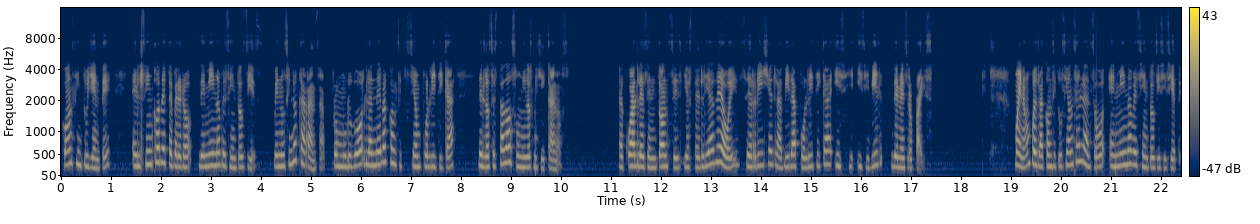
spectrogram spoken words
Constituyente el 5 de febrero de 1910, Venustiano Carranza promulgó la nueva Constitución Política de los Estados Unidos Mexicanos, la cual desde entonces y hasta el día de hoy se rige la vida política y, civil de nuestro país. Bueno, pues la Constitución se lanzó en 1917.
